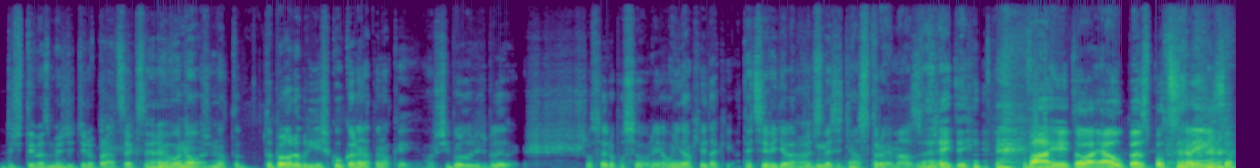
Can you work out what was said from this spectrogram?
když ty vezmeš děti do práce, jak se hraje No, no, no to, to, bylo dobrý, když koukali na ten hokej. Horší bylo, když byli, šlo se do posilovny a oni tam chtěli taky. A teď si viděl, jak No, chodí mezi těma strojem a zveřej ty váhy to a já úplně spocený. co.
